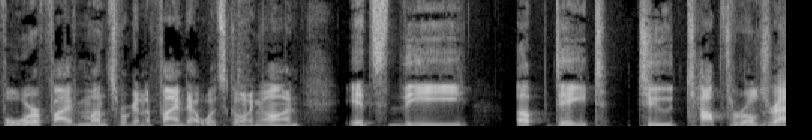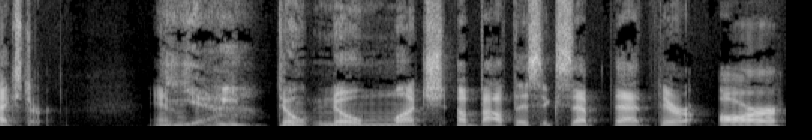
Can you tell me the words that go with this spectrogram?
four or five months we're going to find out what's going on. It's the update to Top Thrill Dragster, and Yeah. we don't know much about this except that there are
